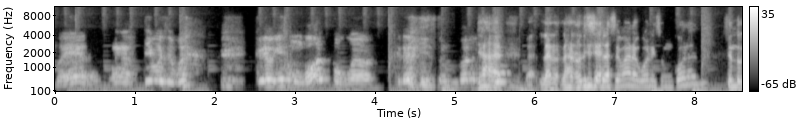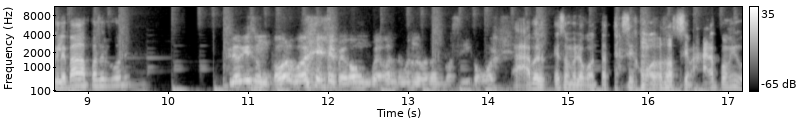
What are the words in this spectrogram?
Bueno, bueno, el tipo ese weón. Creo que hizo un gol, pues, weón. Creo que hizo un gol. Ya, la, la- la noticia de la semana, weón, hizo un gol, así, siendo que le pagan para hacer goles. Creo que hizo un gol, weón, y le pegó un weón, después lo mató en hocico, weón. Ah, pero eso me lo contaste hace como dos semanas, pues, amigo.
